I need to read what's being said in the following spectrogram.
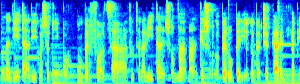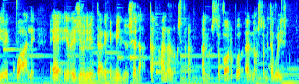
una dieta di questo tipo, non per forza tutta la vita, insomma, ma anche solo per un periodo, per cercare di capire quale è il regime alimentare che meglio si adatta nostra, al nostro corpo e al nostro metabolismo.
